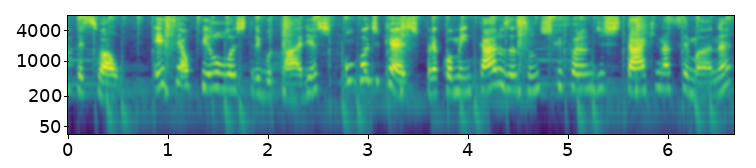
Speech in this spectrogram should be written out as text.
pessoal! Esse é o Pílulas Tributárias, um podcast para comentar os assuntos que foram destaque na semana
